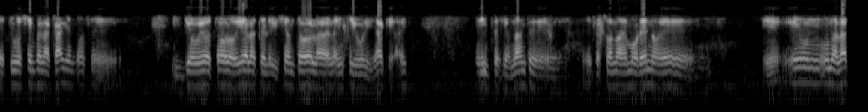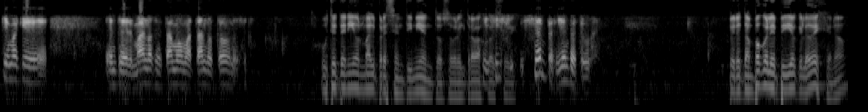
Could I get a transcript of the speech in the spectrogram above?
estuvo siempre en la calle, entonces, y yo veo todos los días la televisión, toda la, inseguridad que hay. Es impresionante, esa zona de Moreno es, es, una lástima que entre hermanos estamos matando todos nosotros. Usted tenía un mal presentimiento sobre el trabajo de su hijo. Siempre, siempre tuve. Pero tampoco le pidió que lo deje, ¿no?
